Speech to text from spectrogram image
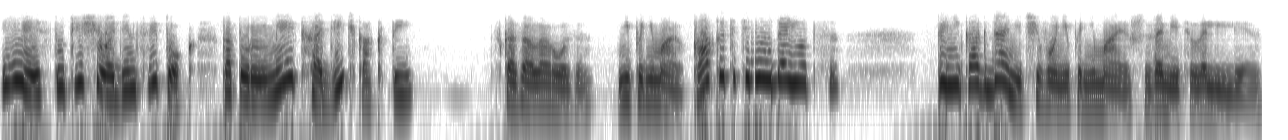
«Есть тут еще один цветок, который умеет ходить, как ты», — сказала Роза. «Не понимаю, как это тебе удается?» «Ты никогда ничего не понимаешь», — заметила Лилия.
